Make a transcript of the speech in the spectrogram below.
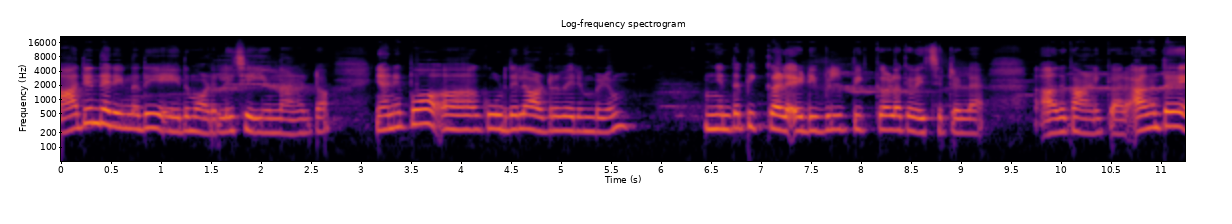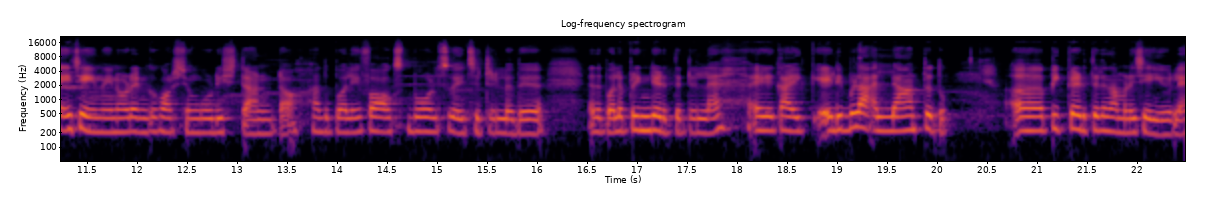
ആദ്യം തിരയുന്നത് ഏത് മോഡലിൽ ചെയ്യുന്നതാണ് കേട്ടോ ഞാനിപ്പോൾ കൂടുതൽ ഓർഡർ വരുമ്പോഴും ഇങ്ങനത്തെ പിക്കൾ എഡിബിൾ പിക്കുകളൊക്കെ വെച്ചിട്ടുള്ള അത് കാണിക്കാറ്. അങ്ങനത്തെ ചെയ്യുന്നതിനോട് എനിക്ക് കുറച്ചും കൂടി ഇഷ്ടമാണ് കേട്ടോ അതുപോലെ ഈ ഫോക്സ് ബോൾസ് വെച്ചിട്ടുള്ളത് അതുപോലെ പ്രിന്റ് എടുത്തിട്ടുള്ള കൈ എഡിബിൾ അല്ലാത്തതും പിക്ക് എടുത്തിട്ട് നമ്മൾ ചെയ്യൂലേ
